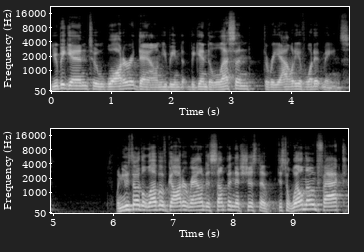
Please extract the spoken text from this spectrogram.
you begin to water it down, you begin to lessen the reality of what it means. When you throw the love of God around as something that's just a, just a well known fact,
